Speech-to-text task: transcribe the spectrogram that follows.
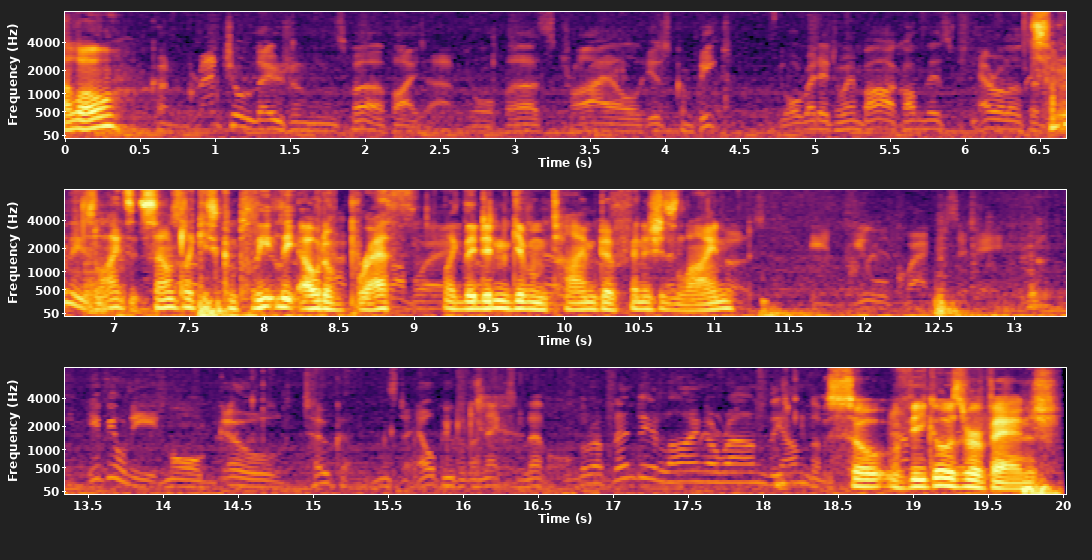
Hello? Congratulations, fur fighter. Your first trial is complete. You're ready to embark on this perilous Some of these lines, it sounds like he's completely out of breath. Like they didn't give him time to finish his line. in New Quack City. If you need more gold tokens to help you to the next level, there are plenty lying around the under. So, Viggo's Revenge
